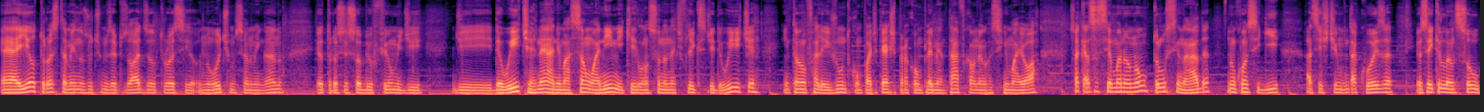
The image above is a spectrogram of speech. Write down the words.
É, e eu trouxe também nos últimos episódios, eu trouxe, no último, se eu não me engano, eu trouxe sobre o filme de, de The Witcher, né? A animação, o anime que lançou na Netflix de The Witcher. Então eu falei junto com o podcast para complementar, ficar um negocinho maior. Só que essa semana eu não trouxe nada, não consegui assistir muita coisa. Eu sei que lançou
